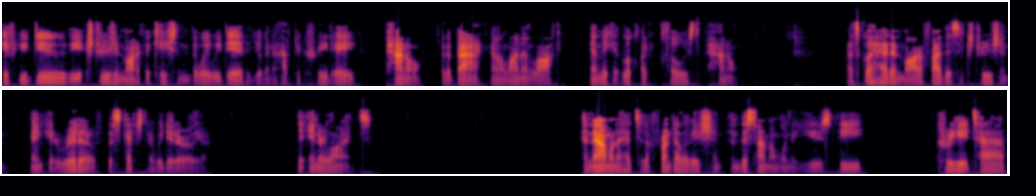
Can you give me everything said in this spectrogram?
if you do the extrusion modification the way we did, you're going to have to create a panel for the back and align and lock and make it look like a closed panel. Let's go ahead and modify this extrusion and get rid of the sketch that we did earlier, the inner lines. And now I'm going to head to the front elevation and this time I'm going to use the create tab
